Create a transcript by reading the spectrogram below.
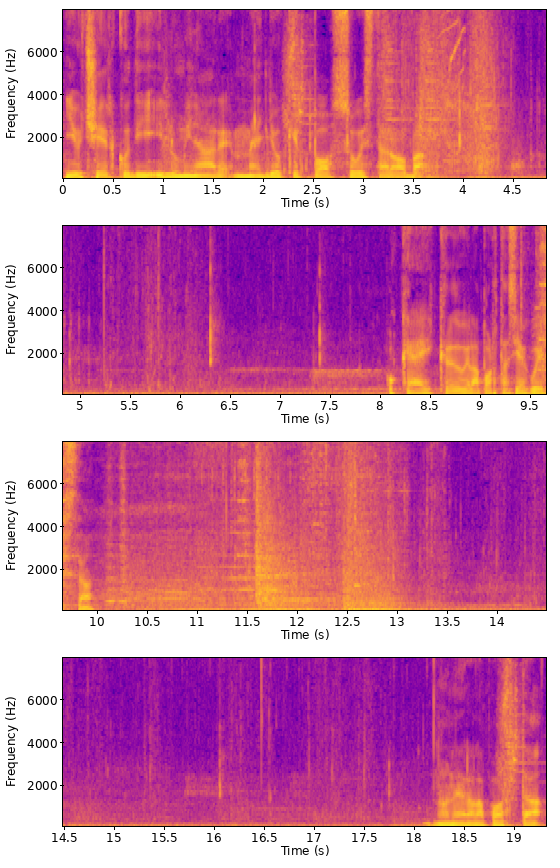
Io cerco di illuminare meglio che posso questa roba. Ok, credo che la porta sia questa. Non era la porta...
